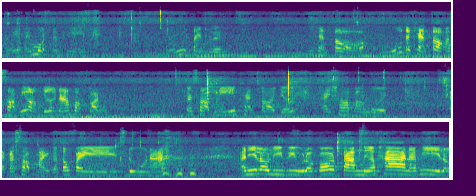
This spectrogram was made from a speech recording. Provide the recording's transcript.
โอ้ยังไม่หมดนะพี่โอ้เต็มเลยมีแขนต่อโอ้แต่แขนต่อกระสอบนี้ออกเยอะนะบอกก่อน กระสอบนี้แขนต่อเยอะ ใครชอบเอาเลย แต่กระสอบใหม่ก็ต้องไปดูนะ อันนี้เรารีวิวเราก็ตามเนื้อผ้านะพี่เรา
